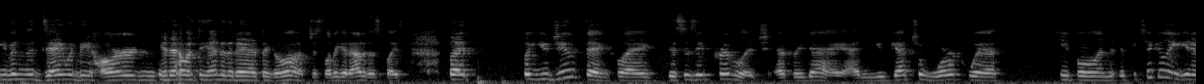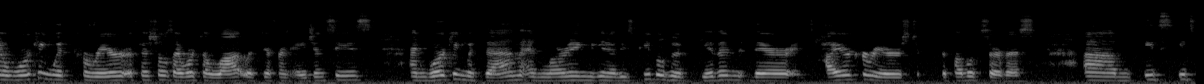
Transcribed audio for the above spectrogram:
Even the day would be hard, and you know, at the end of the day, I think, oh, just let me get out of this place. But, but you do think like this is a privilege every day, and you get to work with people, and particularly, you know, working with career officials. I worked a lot with different agencies and working with them and learning, you know, these people who have given their entire careers to the public service um, it's it's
